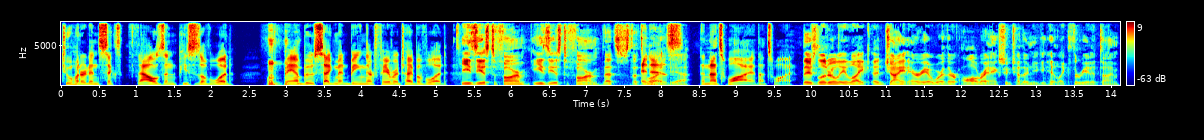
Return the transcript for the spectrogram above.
206,000 pieces of wood, with bamboo segment being their favorite type of wood. Easiest to farm. Easiest to farm. That's that's It why. is, Yeah. And that's why. That's why. There's literally like a giant area where they're all right next to each other, and you can hit like three at a time.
